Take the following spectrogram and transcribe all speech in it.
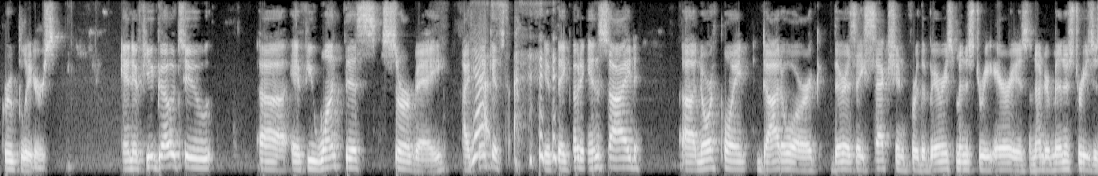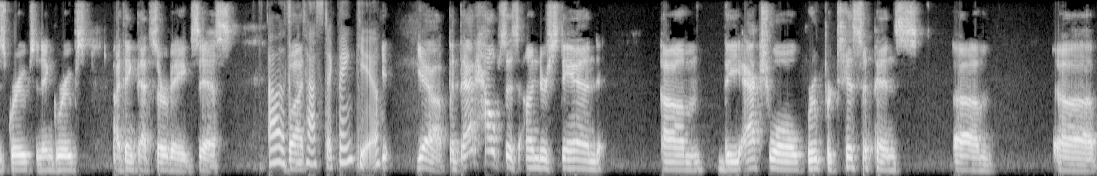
group leaders. And if you go to, uh, if you want this survey, I Yes. think it's, if they go to inside uh, northpoint.org, there is a section for the various ministry areas. And under ministries is groups, and in groups, I think that survey exists. Oh, that's but- fantastic. Thank you. Yeah, but that helps us understand um, the actual group participants' um, uh,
